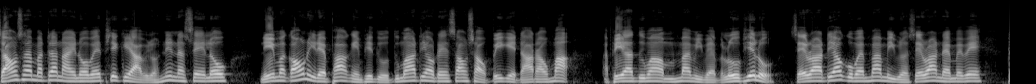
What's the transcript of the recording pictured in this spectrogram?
ကျောင်းဆက်မတက်နိုင်တော့ပဲဖြစ်ခဲ့ရပြီးတော့နှစ်20လုံးနေမကောင်းနေတဲ့ဖခင်ဖြစ်သူသူမတယောက်တည်းစောင့်ရှောက်ပေးခဲ့တာတောင်မှအဖေကသူမမမှတ်မိပဲဘလို့ဖြစ်လို့ဆယ်ရာတယောက်ကိုပဲမှတ်မိပြီးတော့ဆယ်ရာနာမည်ပဲတ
